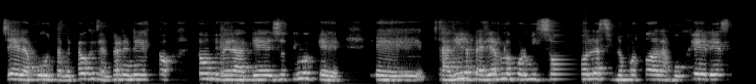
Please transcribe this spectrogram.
che, la puta, me tengo que centrar en esto, tengo que ver aquello, tengo que eh, salir a pelear no por mí sola, sino por todas las mujeres,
